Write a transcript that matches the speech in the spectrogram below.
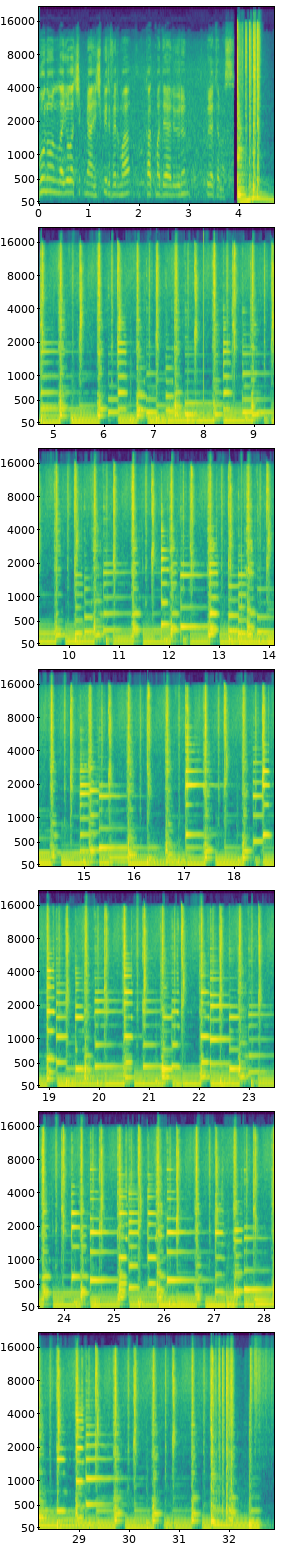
Bununla yola çıkmayan hiçbir firma katma değerli ürün üretemez.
